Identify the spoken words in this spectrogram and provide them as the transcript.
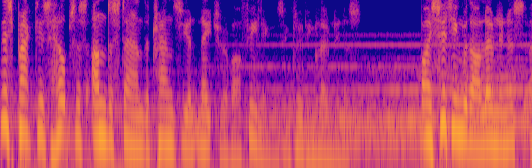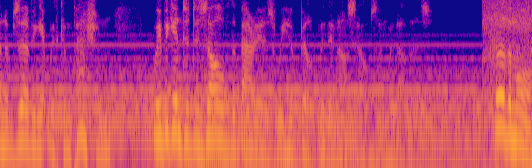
This practice helps us understand the transient nature of our feelings, including loneliness. By sitting with our loneliness and observing it with compassion, we begin to dissolve the barriers we have built within ourselves and with others. Furthermore,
